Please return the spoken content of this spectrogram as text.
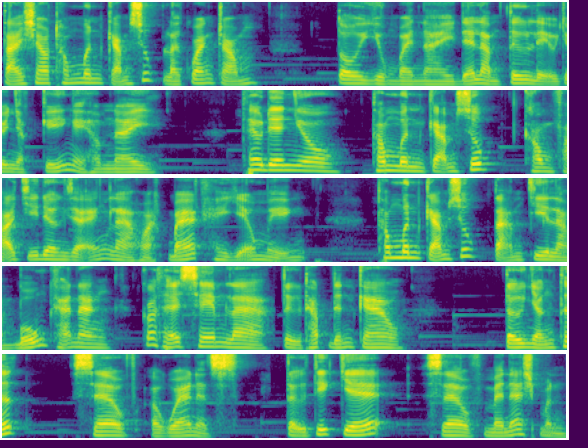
Tại sao thông minh cảm xúc lại quan trọng? Tôi dùng bài này để làm tư liệu cho nhật ký ngày hôm nay. Theo Daniel, thông minh cảm xúc không phải chỉ đơn giản là hoạt bát hay dẻo miệng. Thông minh cảm xúc tạm chia làm bốn khả năng có thể xem là từ thấp đến cao. Tự nhận thức, self-awareness, tự tiết chế, self-management,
